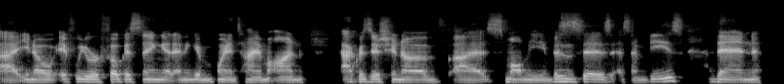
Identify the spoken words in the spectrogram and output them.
uh, you know if we were focusing at any given point in time on acquisition of uh, small medium businesses smbs then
